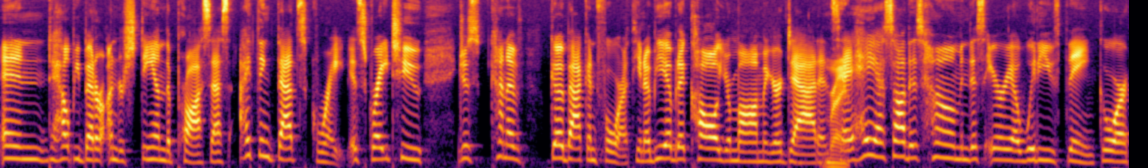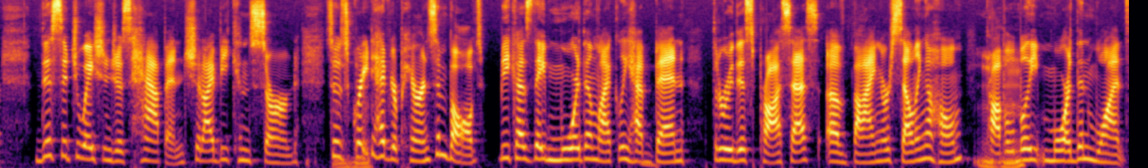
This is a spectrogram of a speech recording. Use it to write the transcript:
and to help you better understand the process, I think that's great. It's great to just kind of go back and forth, you know, be able to call your mom or your dad and Right. say, hey, I saw this home in this area. What do you think? Or this situation just happened. Should I be concerned? So it's great mm-hmm. to have your parents involved because they more than likely have been through this process of buying or selling a home, mm-hmm. probably more than once.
